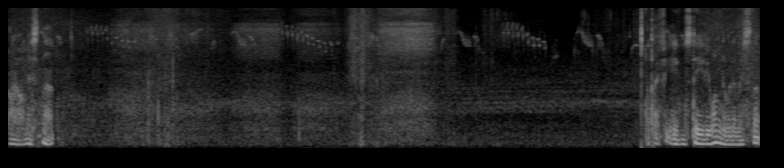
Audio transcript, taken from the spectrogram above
Sure how I missed that. I don't think even Stevie Wonder would have missed that.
